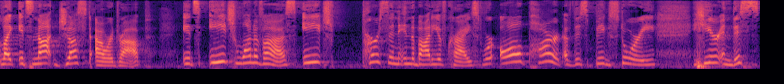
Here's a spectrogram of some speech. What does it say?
Like, it's not just our drop. It's each one of us, each person in the body of Christ. We're all part of this big story here in this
